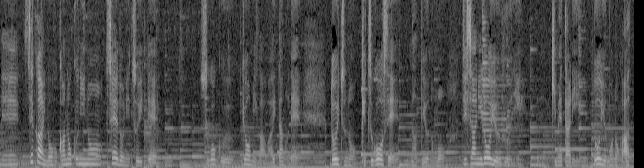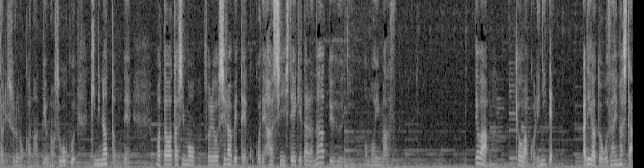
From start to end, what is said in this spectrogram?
で世界の他の国の制度についてすごく興味が湧いたのでドイツの結合性なんていうのも実際にどういうふうに、うん、決めたりどういうものがあったりするのかなっていうのはすごく気になったのでまた私もそれを調べてここで発信していけたらなというふうに思いますでは今日はこれにてありがとうございました。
